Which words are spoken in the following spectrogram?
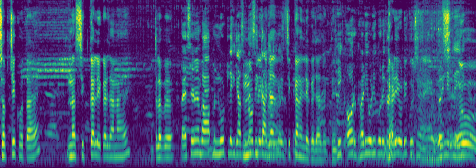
सब चेक होता है। न सिक्का लेकर जाना है। मतलब पैसे में आप नोट लेके जा सकते हैं, नोट सिक्का लेकर जा सकते सिक्का नहीं लेकर जा सकते। ठीक और घड़ी उड़ी को लेकर घड़ी उड़ी कुछ नहीं।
